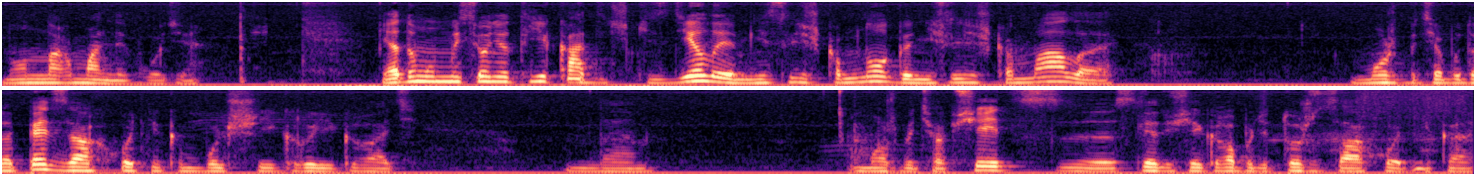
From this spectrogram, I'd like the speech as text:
Но он нормальный вроде. Я думаю, мы сегодня три каточки сделаем. Не слишком много, не слишком мало. Может быть, я буду опять за охотником больше игры играть. Да. Может быть, вообще следующая игра будет тоже за охотника.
